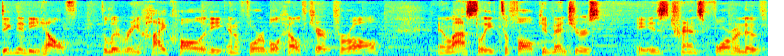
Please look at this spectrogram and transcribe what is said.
Dignity Health, delivering high quality and affordable healthcare for all. And lastly, to Falcon Ventures, is transformative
